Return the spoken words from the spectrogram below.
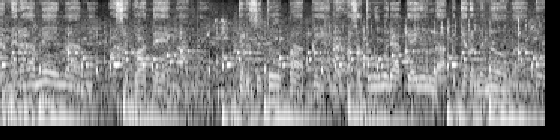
Me miras a mí, mami, acerco a ti, mami. Quiero ser tu papi, Me pasa tu número aquí hay un lápiz, quiero el mami.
